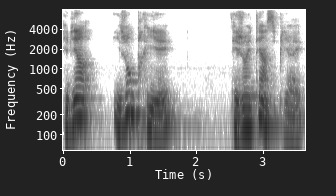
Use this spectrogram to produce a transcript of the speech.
Eh bien, ils ont prié, et ils ont été inspirés.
